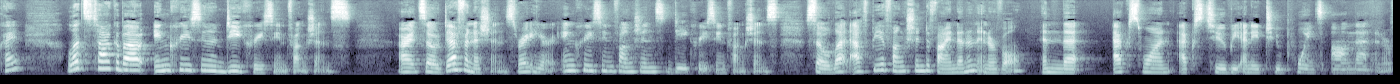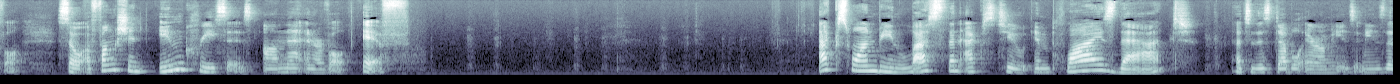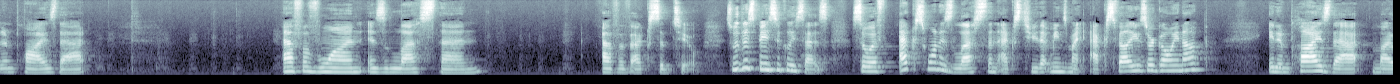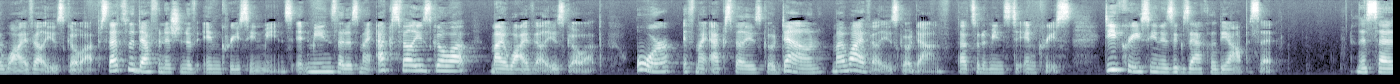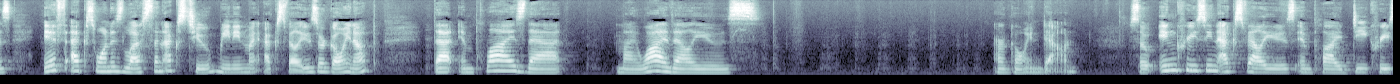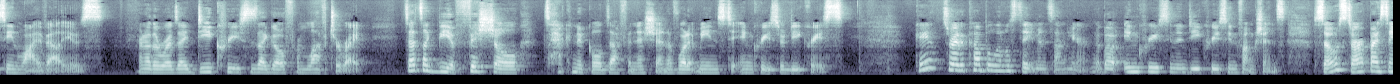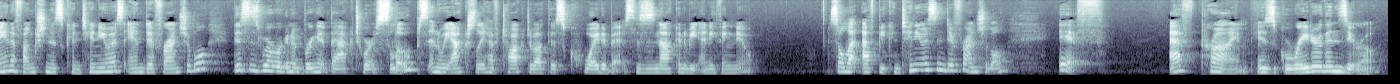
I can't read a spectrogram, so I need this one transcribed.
Okay, let's talk about increasing and decreasing functions. All right, so definitions right here increasing functions, decreasing functions. So let f be a function defined at an interval, and let x1, x2 be any two points on that interval. So a function increases on that interval if x1 being less than x2 implies that, that's what this double arrow means, it means that implies that f of 1 is less than f of x sub 2. So what this basically says, so if x1 is less than x2, that means my x values are going up, it implies that my y values go up. So that's the definition of increasing means. It means that as my x values go up, my y values go up. Or if my x values go down, my y values go down. That's what it means to increase. Decreasing is exactly the opposite. This says if x1 is less than x2, meaning my x values are going up, that implies that my y values are going down. So increasing x values imply decreasing y values. In other words, I decrease as I go from left to right. So that's like the official technical definition of what it means to increase or decrease. Okay, let's write a couple little statements on here about increasing and decreasing functions. So start by saying a function is continuous and differentiable. This is where we're going to bring it back to our slopes, and we actually have talked about this quite a bit. So this is not going to be anything new. So let f be continuous and differentiable if f prime is greater than 0.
